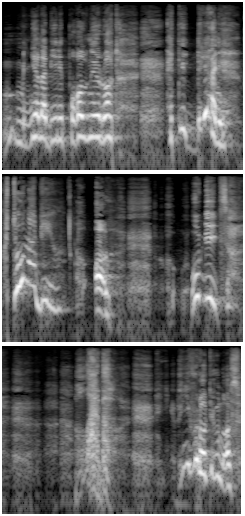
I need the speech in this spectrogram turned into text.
Мне набили полный рот этой дряни. Кто набил? Он убийца. Лэмл. И в рот, и в нос.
